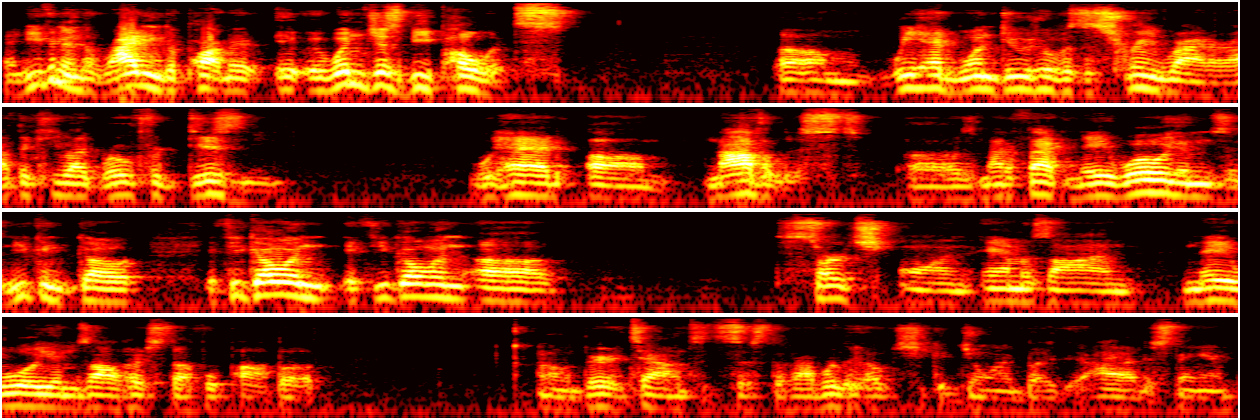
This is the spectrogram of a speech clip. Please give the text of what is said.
And even in the writing department, it, it wouldn't just be poets. Um, we had one dude who was a screenwriter. I think he like wrote for Disney. We had um, novelists uh, as a matter of fact, Nay Williams, and you can go if you go and if you go and uh, search on Amazon, Nay Williams, all her stuff will pop up. Um, very talented sister. I really hope she could join, but I understand.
